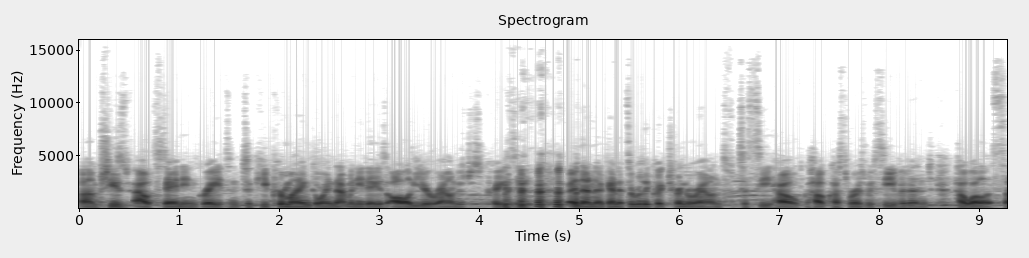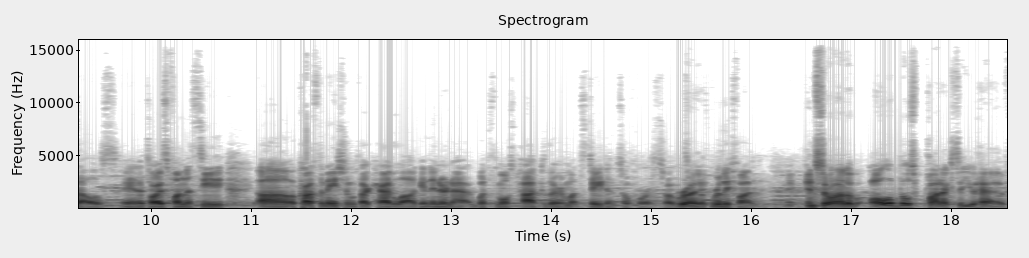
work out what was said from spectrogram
um, she's outstanding, great, and to keep her mind going that many days all year round is just crazy. and then again, it's a really quick turnaround to see how, how customers receive it and how well it sells. And it's always fun to see uh, across the nation with our catalog and internet what's the most popular and what state and so forth. So it's right. really fun. And so, out of all of those products that you have,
